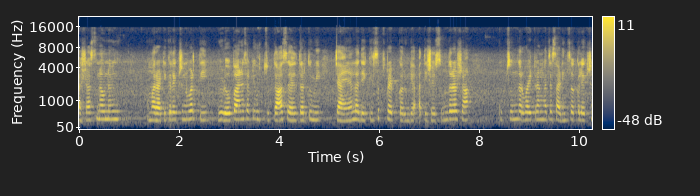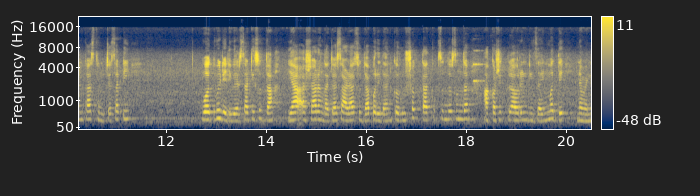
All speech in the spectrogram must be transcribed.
अशाच नवनवीन मराठी कलेक्शनवरती व्हिडिओ पाहण्यासाठी उत्सुकता असेल तर तुम्ही चॅनलला देखील सबस्क्राईब करून घ्या. अतिशय सुंदर अशा खूप सुंदर व्हाईट रंगाच्या साडींचं कलेक्शन खास तुमच्यासाठी व तुम्ही डेलिवेअरसाठी सुद्धा या अशा रंगाच्या साड्यासुद्धा परिधान करू शकतात. खूप सुंदर सुंदर आकर्षित फ्लावरिंग डिझाईनमध्ये नवीन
